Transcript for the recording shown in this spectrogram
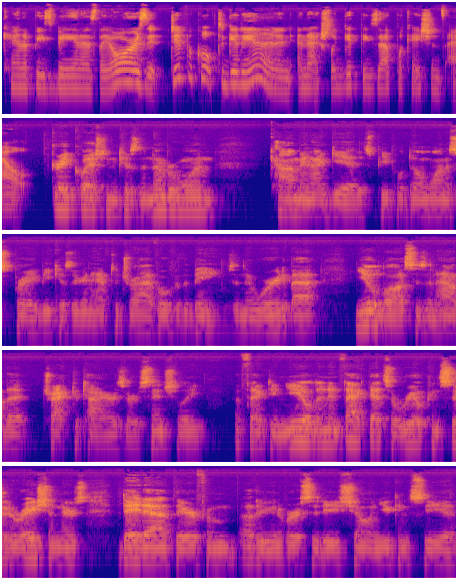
canopies being as they are, is it difficult to get in and, and actually get these applications out? Great question, because the number one comment I get is people don't want to spray because they're going to have to drive over the beans and they're worried about yield losses and how that tractor tires are essentially affecting yield. And in fact, that's a real consideration. There's data out there from other universities showing you can see a,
